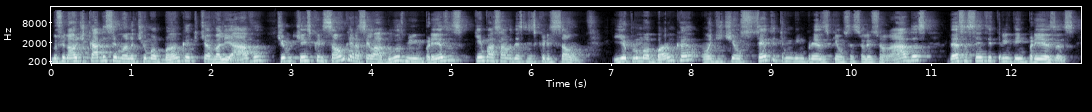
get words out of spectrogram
No final de cada semana tinha uma banca que te avaliava, tinha, tinha inscrição, que era, sei lá, duas mil empresas. Quem passava dessa inscrição ia para uma banca onde tinham 130 empresas que iam ser selecionadas. Dessas 130 empresas,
